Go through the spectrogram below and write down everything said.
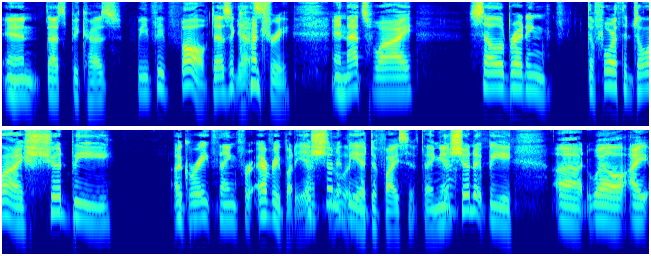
And that's because we've evolved as a Yes. country. And that's why celebrating the 4th of July should be a great thing for everybody. It shouldn't be a divisive thing. Yeah. It shouldn't be, uh, well, I.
